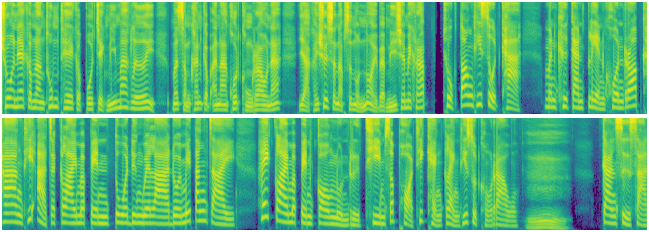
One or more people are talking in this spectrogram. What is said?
ช่วงเนี้ยกำลังทุ่มเทกับโปรเจกต์นี้มากเลย มันสำคัญกับอนาคตของเรานะ อยากให้ช่วยสนับสนุนหน่อยแบบนี้ใช่ไหมครับ ถูกต้องที่สุดค่ะ มันคือการเปลี่ยนคนรอบข้างที่อาจจะกลายมาเป็นตัวดึงเวลาโดยไม่ตั้งใจ ให้กลายมาเป็นกองหนุนหรือทีมซัพพอร์ตที่แข็งแกร่งที่สุดของเรา อืม การสื่อสาร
